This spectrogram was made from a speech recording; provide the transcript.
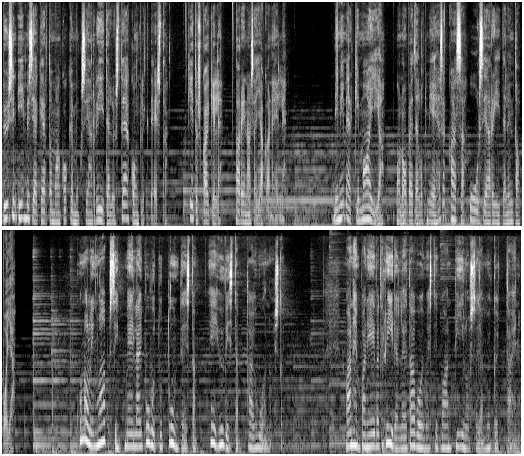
Pyysin ihmisiä kertomaan kokemuksiaan riitelystä ja konflikteista. Kiitos kaikille tarinansa jakaneille. Nimimerkki Maija on opetellut miehensä kanssa uusia riitelyn tapoja. Kun olin lapsi, meillä ei puhuttu tunteista, ei hyvistä tai huonoista. Vanhempani eivät riidelleet avoimesti, vaan piilossa ja mököttäen.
